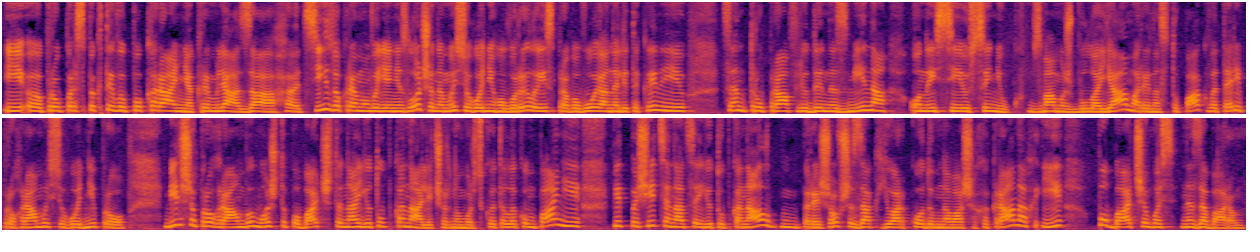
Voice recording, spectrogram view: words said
І е, про перспективи покарання Кремля за е, ці, зокрема, воєнні злочини, ми сьогодні говорили із правовою аналітикинею Центру прав людини Зміна Онисією Синюк. З вами ж була я, Марина Ступак, в етері програми Сьогодні про більше програм ви можете побачити на Ютуб каналі Чорноморської телекомпанії. Підпишіться на цей Ютуб канал, перейшовши за QR-кодом на ваших екранах, і побачимось незабаром.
